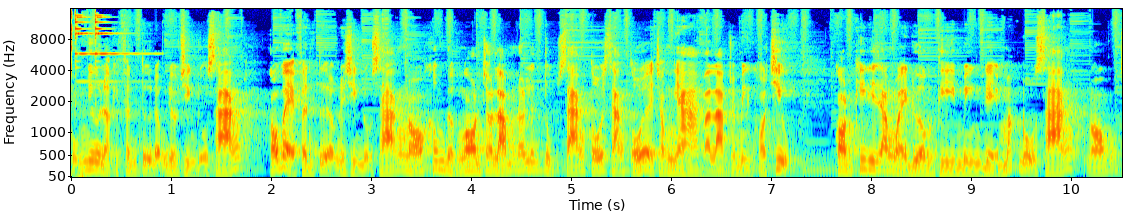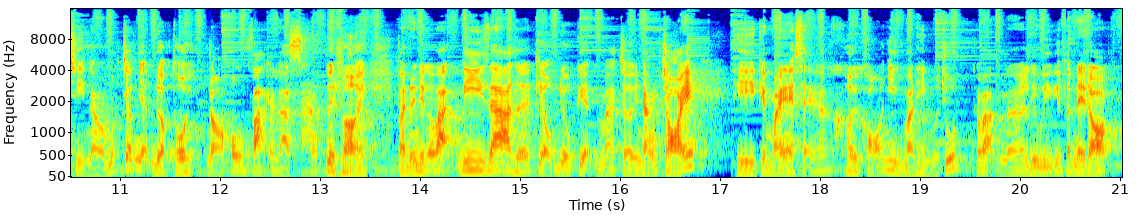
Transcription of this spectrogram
cũng như là cái phần tự động điều chỉnh độ sáng. Có vẻ phần tự động điều chỉnh độ sáng nó không được ngon cho lắm, nó liên tục sáng tối sáng tối ở trong nhà và làm cho mình khó chịu. Còn khi đi ra ngoài đường thì mình để mắc độ sáng, nó cũng chỉ nào mức chấp nhận được thôi, nó không phải là sáng tuyệt vời. Và nếu như các bạn đi ra dưới kiểu điều kiện mà trời nắng chói thì cái máy này sẽ hơi khó nhìn màn hình một chút. Các bạn à, lưu ý cái vấn đề đó.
